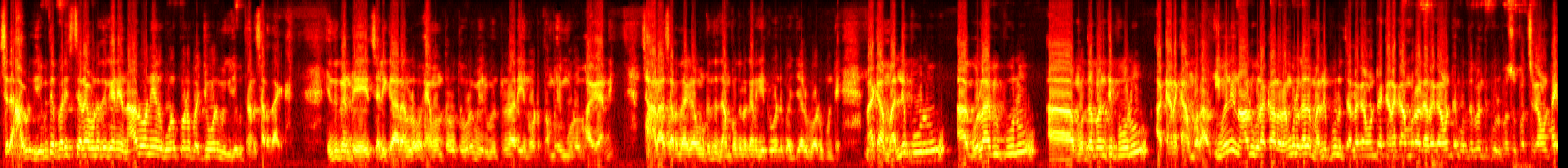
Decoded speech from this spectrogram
సరే ఆవిడకి చెబితే పరిస్థితి ఎలా ఉండదు కానీ నాలో నేను కొనుక్కున్న పద్యం కూడా మీకు చెబుతాను సరదాగా. ఎందుకంటే చలికాలంలో హేమంత ఋతువులో మీరు వింటున్నారు ఈ నూట తొంభై మూడో భాగాన్ని. చాలా సరదాగా ఉంటుంది. దంపతులు కనుక ఎటువంటి పద్యాలు పాడుకుంటే. నాకు ఆ మల్లెపూలు ఆ గులాబీ పూలు ఆ ముద్దబంతి పూలు ఆ కనకాంబరాలు. ఇవన్నీ నాలుగు రకాల రంగులు కదా. మల్లెపూలు తెల్లగా ఉంటాయి కనకాంబరాలు ఎర్రగా ఉంటాయి ముద్దబంతి పూలు పసుపచ్చగా ఉంటాయి.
